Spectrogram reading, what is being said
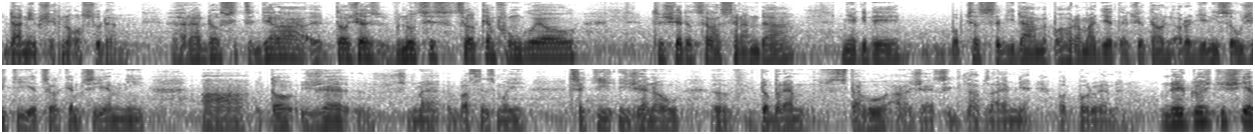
daný všechno osudem. Radost dělá to, že vnuci celkem fungují, což je docela sranda někdy. Občas se vydáme pohromadě, takže to rodinný soužití je celkem příjemný. A to, že jsme vlastně s mojí třetí ženou v dobrém vztahu a že si vzájemně podporujeme. No. Nejdůležitější je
